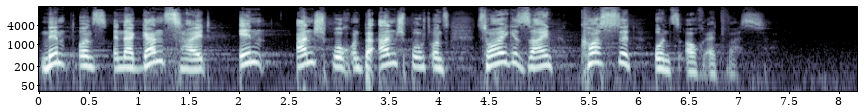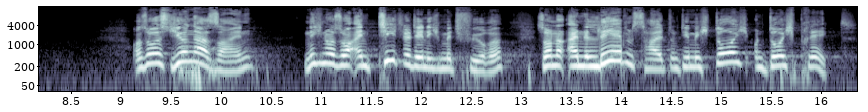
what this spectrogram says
nimmt uns in der Ganzheit in Anspruch und beansprucht uns. Zeuge sein kostet uns auch etwas. Und so ist Jünger sein nicht nur so ein Titel, den ich mitführe, sondern eine Lebenshaltung, die mich durch und durch prägt.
